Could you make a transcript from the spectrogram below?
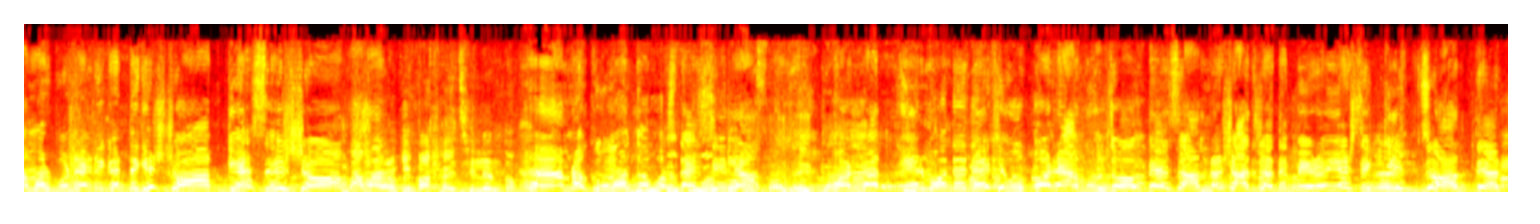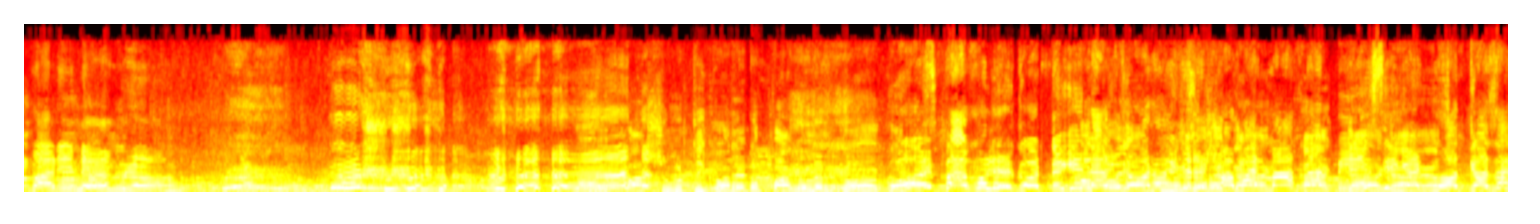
আমার ভোটার আইডি কার্ড থেকে সব গেছে সব। আমার কি বাসায় ছিলেন তখন? হ্যাঁ আমরা ঘুমন্ত অবস্থায় ছিলাম। হঠাৎ এর মধ্যে দেখি উপরে আগুন জ্বলতেছে। আমরা সাথে সাথে বেরোই আসছি। কিচ্ছু আনতে আর পারি না আমরা। পার্শ্ববর্তী ঘরে একটা পাগলের ঘর ওই পাগলের ঘর থেকে না জ্বর এখানে সবাই মাথা বিড়ি সিগারেট মদ গাঁজা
